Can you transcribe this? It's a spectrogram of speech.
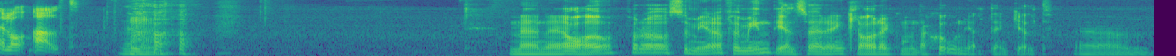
Eller allt. Mm. Men eh, ja, för att summera för min del så är det en klar rekommendation helt enkelt. Um,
